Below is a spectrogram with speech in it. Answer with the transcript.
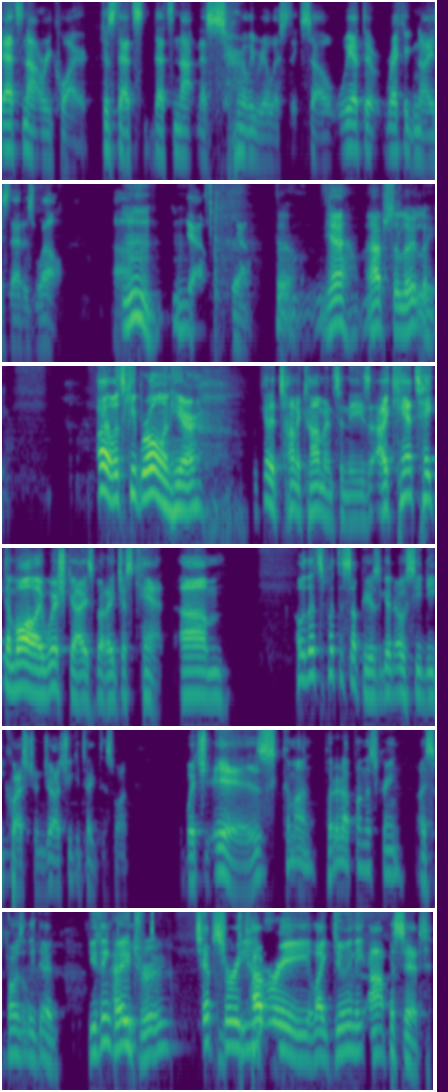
that's not required because that's that's not necessarily realistic. So we have to recognize that as well. Um, mm, mm. Yeah, yeah, yeah, absolutely. All right, let's keep rolling here. We got a ton of comments in these. I can't take them all. I wish, guys, but I just can't. Um, oh, let's put this up. Here's a good OCD question. Josh, you can take this one, which is come on, put it up on the screen. I supposedly did. Do you think? Hey, Drew. Tips for recovery, like doing the opposite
